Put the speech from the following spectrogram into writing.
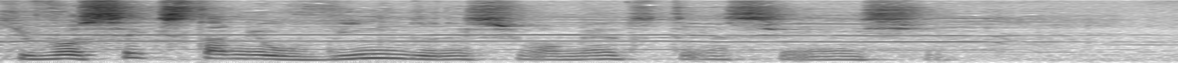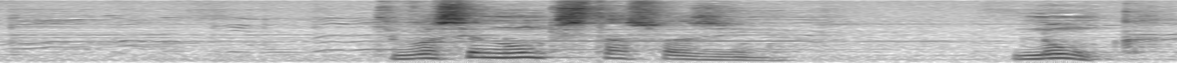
que você que está me ouvindo neste momento tenha ciência que você nunca está sozinho. Nunca.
